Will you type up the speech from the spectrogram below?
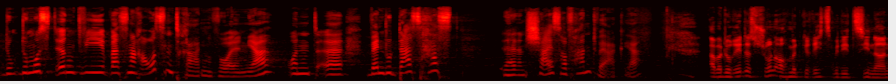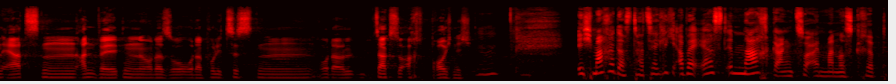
du, du, musst irgendwie was nach außen tragen wollen, ja? Und äh, wenn du das hast, dann scheiß auf Handwerk, ja? Aber du redest schon auch mit Gerichtsmedizinern, Ärzten, Anwälten oder so oder Polizisten oder sagst du, ach, brauche ich nicht? Mhm. Ich mache das tatsächlich, aber erst im Nachgang zu einem Manuskript.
